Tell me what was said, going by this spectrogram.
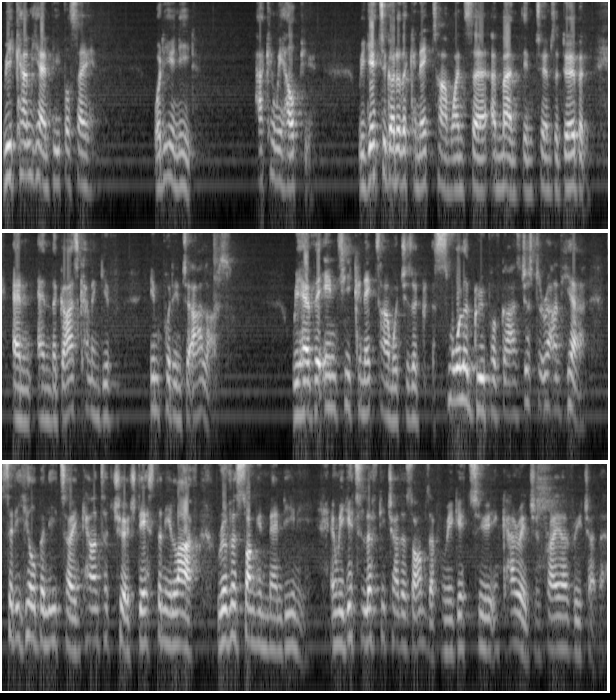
We come here and people say, What do you need? How can we help you? We get to go to the Connect time once a, a month in terms of Durban, and, and the guys come and give input into our lives. We have the NT Connect Time, which is a, a smaller group of guys just around here City Hill, Ballito, Encounter Church, Destiny Life, River Song in Mandini. And we get to lift each other's arms up and we get to encourage and pray over each other.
